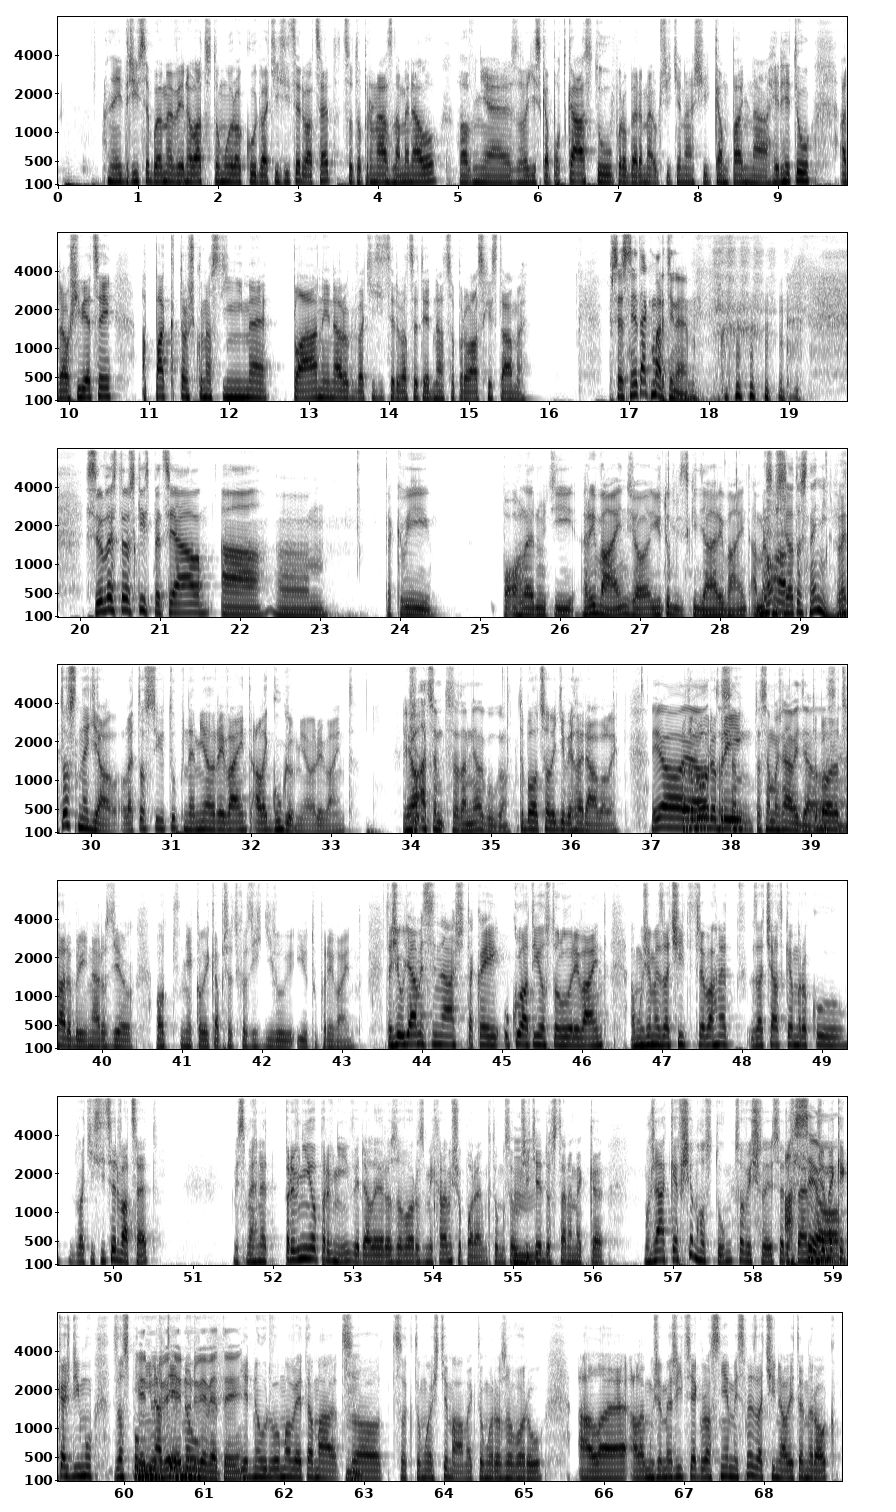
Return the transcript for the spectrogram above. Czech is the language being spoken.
Nejdřív se budeme věnovat tomu roku 2020, co to pro nás znamenalo, hlavně z hlediska podcastů, probereme určitě naší kampaň na HitHitu a další věci a pak trošku nastíníme plány na rok 2021, co pro vás chystáme. Přesně tak, Martine. Silvestrovský speciál a um, takový po ohlédnutí Rewind, že jo? YouTube vždycky dělá Rewind a myslím, no a že letos není. Že? Letos nedělal. Letos YouTube neměl Rewind, ale Google měl Rewind. Jo, že, a co, co tam měl Google? To bylo, co lidi vyhledávali. Jo, a to jo, bylo dobrý. To jsem, to jsem možná viděl. To bylo vlastně. docela dobrý, na rozdíl od několika předchozích dílů YouTube Rewind. Takže uděláme si náš takový ukulatýho stolu Rewind a můžeme začít třeba hned začátkem roku 2020. My jsme hned prvního první vydali rozhovor s Michalem Šoporem, k tomu se hmm. určitě dostaneme k Možná ke všem hostům, co vyšli, se dostaneme, můžeme ke každému zaspomínat jednu, dvě, jednou, jednu, dvě věty. jednou, dvouma větama, co, hmm. co k tomu ještě máme, k tomu rozhovoru, ale, ale můžeme říct, jak vlastně my jsme začínali ten rok,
